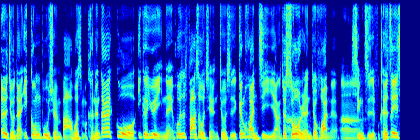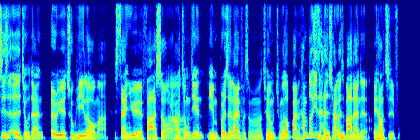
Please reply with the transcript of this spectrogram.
二九单一公布选拔或什么，可能大概过一个月以内，或者是发售前，就是跟换季一样，就所有人就换了新制服。可是这一次是二九单二月初披露嘛，三月发售，然后中间连 Birthday Life 什么什么全全部都办了，他们都一直还是穿二十八单的那套制服。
